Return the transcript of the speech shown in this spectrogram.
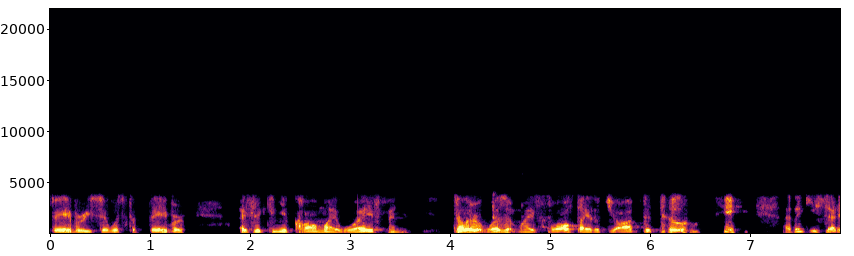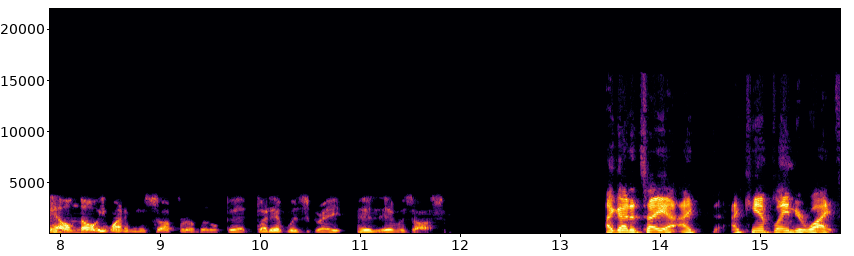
favor. He said, What's the favor? I said, Can you call my wife and tell her it wasn't my fault. I had a job to do. I think he said, hell no, he wanted me to suffer a little bit, but it was great. It, it was awesome. I got to tell you, I I can't blame your wife.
